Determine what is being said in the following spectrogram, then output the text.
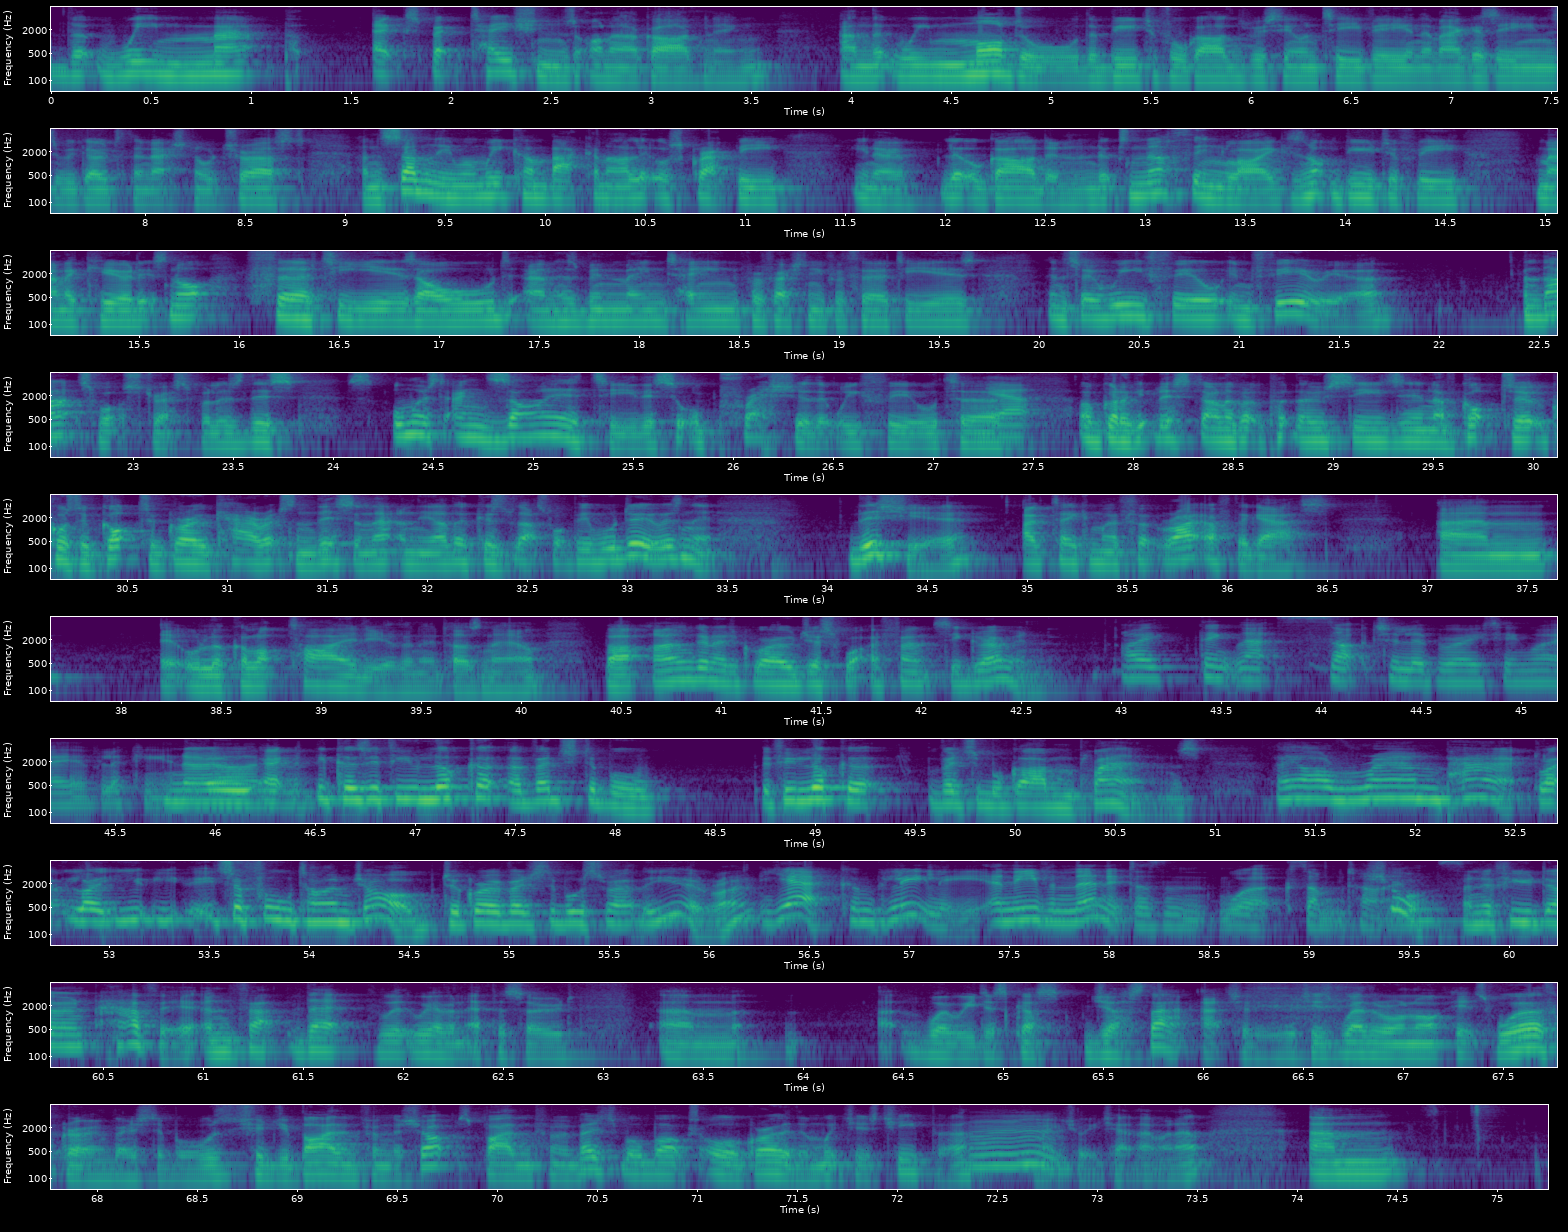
that we map expectations on our gardening and that we model the beautiful gardens we see on TV and the magazines. We go to the National Trust, and suddenly when we come back and our little scrappy, you know, little garden looks nothing like. It's not beautifully manicured. It's not 30 years old and has been maintained professionally for 30 years, and so we feel inferior. And that's what's stressful is this almost anxiety, this sort of pressure that we feel to Yeah. I've got to get this done. I've got to put those seeds in. I've got to, of course, I've got to grow carrots and this and that and the other because that's what people do, isn't it? This year, I've taken my foot right off the gas. Um, it will look a lot tidier than it does now, but I'm going to grow just what I fancy growing. I think that's such a liberating way of looking at No, eh, because if you look at a vegetable, if you look at vegetable garden plans, they are ram packed. Like, like you, you, it's a full time job to grow vegetables throughout the year, right? Yeah, completely. And even then, it doesn't work sometimes. Sure. And if you don't have it, in fact, that we we have an episode um, uh, where we discuss just that actually, which is whether or not it's worth growing vegetables. Should you buy them from the shops, buy them from a vegetable box, or grow them, which is cheaper? Make sure you check that one out. Um,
